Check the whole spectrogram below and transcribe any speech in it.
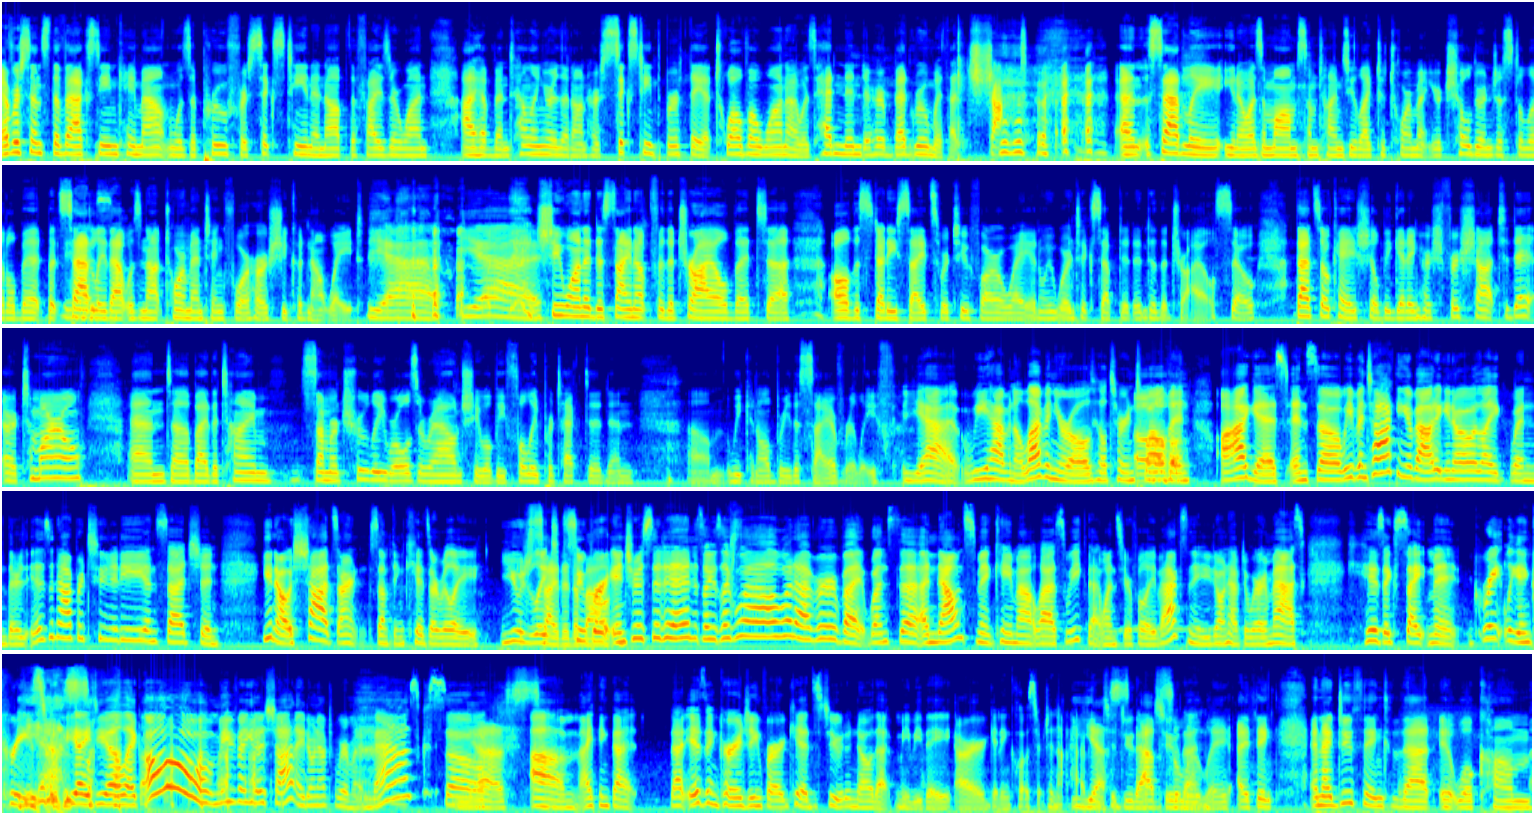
ever since the vaccine came out and was approved for 16 and up, the Pfizer one, I have been telling her that on her 16th birthday at 12:01, I was heading into her bedroom with a shot. and sadly, you know, as a mom, sometimes you like to torment your children just a little bit, but sadly, yes. that was not tormenting for her. She could not wait. Yeah, yeah. she wanted to sign up for the trial, but uh, all the study sites were too far away, and we weren't accepted into the trial. So that's okay. She'll be getting her first shot today or tomorrow, and uh, by the time summer truly rolls around, she will be fully protected and um, we can all breathe a sigh of relief. Yeah, we have an 11 year old. He'll turn 12 oh. in August. And so we've been talking about it, you know, like when there is an opportunity and such. And, you know, shots aren't something kids are really usually Excited super about. interested in. So he's like, well, whatever. But once the announcement came out last week that once you're fully vaccinated, you don't have to wear a mask, his excitement greatly increased yes. with the idea, like, oh, maybe if I get a shot, I don't have to wear my mask. So, yes, um, I think that that is encouraging for our kids too to know that maybe they are getting closer to not having yes, to do that absolutely. I think, and I do think that it will come.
